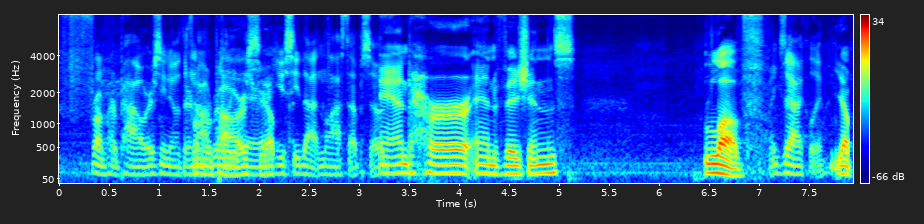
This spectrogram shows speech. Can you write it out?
from her powers, you know, they're From not really powers, there. yep. You see that in the last episode. And her and Vision's love. exactly. Yep.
